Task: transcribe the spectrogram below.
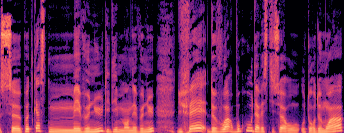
ce podcast m'est venu, l'idée m'en est venue du fait de voir beaucoup d'investisseurs autour de moi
